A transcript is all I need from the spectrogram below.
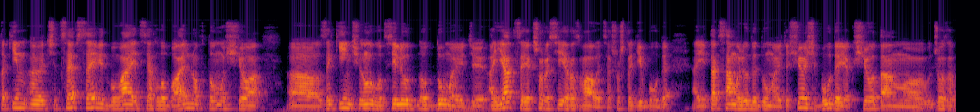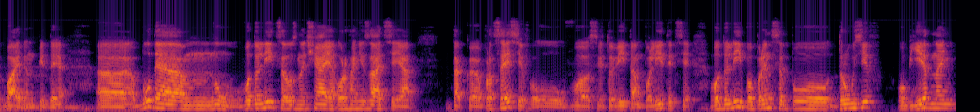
Таким е, це все відбувається глобально в тому, що а, закінч... ну, от всі люди думають, е, а як це, якщо Росія розвалиться, що ж тоді буде? А і так само люди думають, а що ж буде, якщо там Джозеф Байден піде? Е, Буде ну, водолій, це означає організація так, е, процесів у, в світовій там політиці. Водолій по принципу друзів, об'єднань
